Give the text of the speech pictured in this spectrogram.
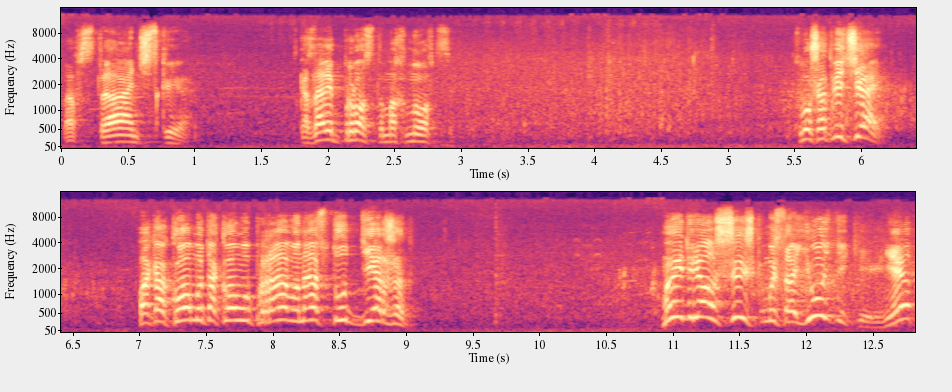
Повстанческая. Сказали просто махновцы. Слушай, отвечай. По какому такому праву нас тут держат? Мы, дрел шишка, мы союзники или нет?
